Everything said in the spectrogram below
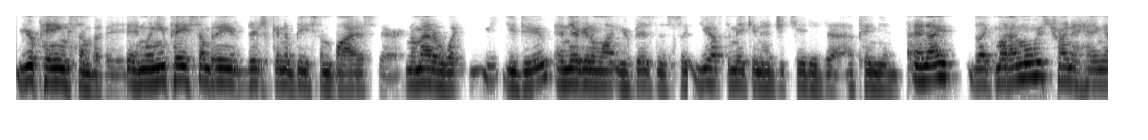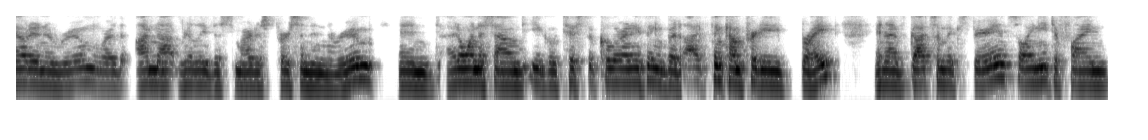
you're paying somebody and when you pay somebody there's going to be some bias there no matter what you do and they're going to want your business so you have to make an educated uh, opinion. And i like my, i'm always trying to hang out in a room where i'm not really the smartest person in the room and i don't want to sound egotistical or anything but i think i'm pretty bright and I've got some experience. So I need to find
